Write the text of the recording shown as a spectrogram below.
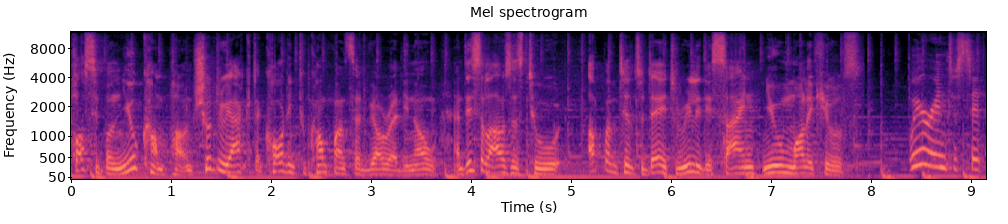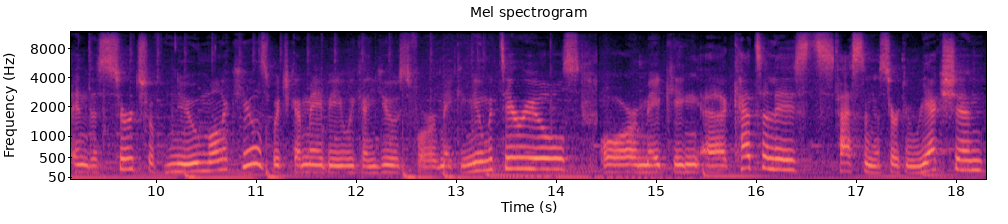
possible new compound should react according to compounds that we already know. And this allows us to, up until today, to really design new molecules. We're interested in the search of new molecules, which can maybe we can use for making new materials or making uh, catalysts, fasten a certain reaction.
